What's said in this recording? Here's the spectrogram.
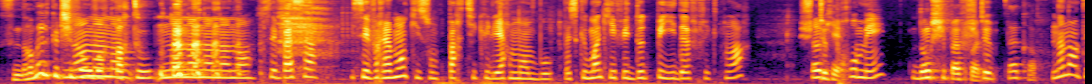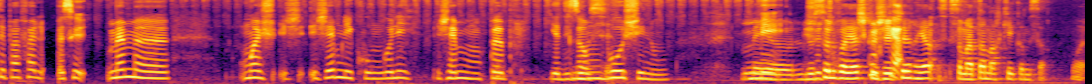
C'est normal que tu vas en voir partout. Non, non, non, non, non, c'est pas ça. C'est vraiment qu'ils sont particulièrement beaux. Parce que moi qui ai fait d'autres pays d'Afrique noire, je te promets, Donc je suis pas folle. te- D'accord. Non, non, t'es pas folle. Parce que même euh, moi, j'aime les Congolais. J'aime mon peuple. Il y a des Moi hommes aussi. beaux chez nous. Mais, euh, le seul voyage que j'ai fait, rien, ça m'a pas marqué comme ça. Ouais.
